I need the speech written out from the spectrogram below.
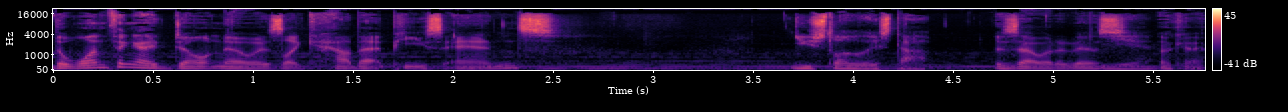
The one thing I don't know is like how that piece ends. You slowly stop. Is that what it is? Yeah. Okay.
